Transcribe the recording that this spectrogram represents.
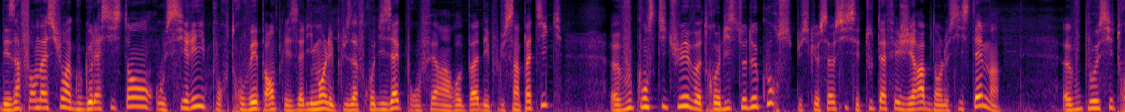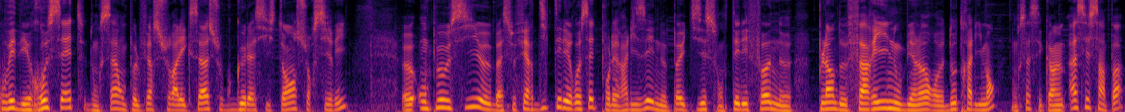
des informations à Google Assistant ou Siri pour trouver par exemple les aliments les plus aphrodisiaques pour vous faire un repas des plus sympathiques. Euh, vous constituez votre liste de courses, puisque ça aussi c'est tout à fait gérable dans le système. Euh, vous pouvez aussi trouver des recettes, donc ça on peut le faire sur Alexa, sur Google Assistant, sur Siri. Euh, on peut aussi bah, se faire dicter les recettes pour les réaliser et ne pas utiliser son téléphone plein de farine ou bien alors d'autres aliments. Donc ça c'est quand même assez sympa.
